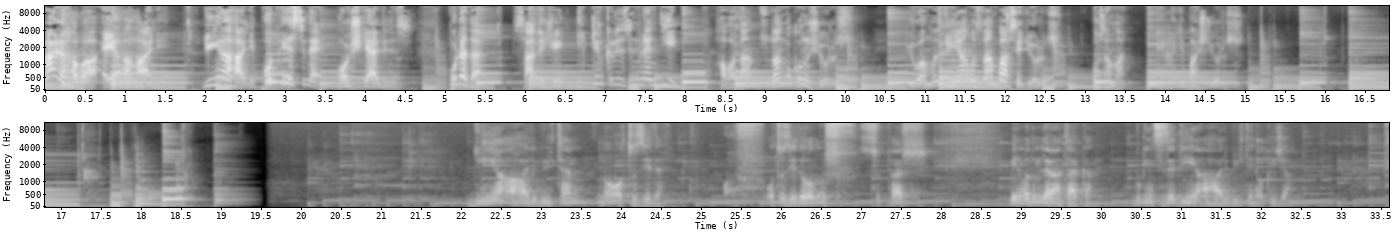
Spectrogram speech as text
Merhaba ey ahali. Dünya Hali podcast'ine hoş geldiniz. Burada sadece iklim krizinden değil, havadan, sudan da konuşuyoruz. Yuvamız, dünyamızdan bahsediyoruz. O zaman e hadi başlıyoruz. Dünya Ahali Bülten No 37. Of 37 olmuş süper. Benim adım Levent Erkan. Bugün size Dünya Ahali Bülteni okuyacağım.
